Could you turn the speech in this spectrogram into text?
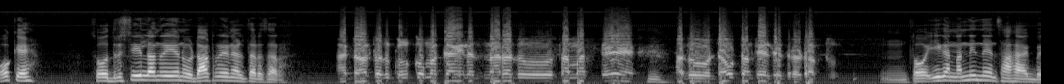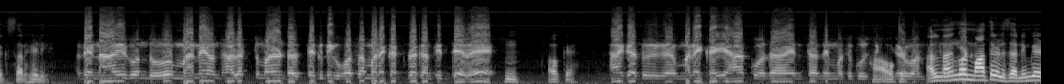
ಓಕೆ. ಸೊ ದೃಷ್ಟಿ ಇಲ್ಲ ಅಂದ್ರೆ ಏನು? ಡಾಕ್ಟರ್ ಏನು ಹೇಳ್ತಾರೆ ಸರ್? ಆ ಡಾಕ್ಟರ್ ಗ್ಲುಕೋಮ ಕಾಯಿಲೆ ನರದು ಸಮಸ್ಯೆ. ಅದು ಡೌಟ್ ಅಂತ ಹೇಳ್ತಿದ್ರು ಡಾಕ್ಟ್ರು. ಸೊ ಈಗ ನನ್ನಿಂದ ಏನು ಸಹಾಯ ಆಗ್ಬೇಕು ಸರ್? ಹೇಳಿ. ಅದೇ ನಾವೀಗೊಂದು ಮನೆ ಒಂದು ಹಳತ್ತು ಮನೆ ಉಂಟು ಅದು ತೆಗೆದು ಈಗ ಹೊಸ ಮನೆ ಕಟ್ಬೇಕಂತ ಇದ್ದೇವೆ ಹ್ಞೂ ಓಕೆ. ಹಾಗೆ ಅದು ಈಗ ಮನೆ ಕೈ ಹಾಕುವುದ ಎಂತ ನಿಮ್ಮದು ಹಾಂ ಓಕೆ. ಹೇಳುವಂತ ಅಲ್ಲಿ ನನಗೊಂದು ಮಾತು ಹೇಳಿ ಸರ್ ನಿಮಗೆ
